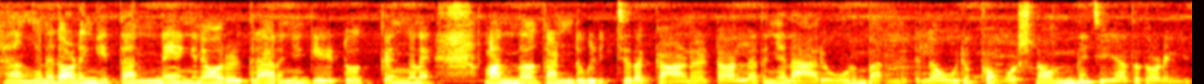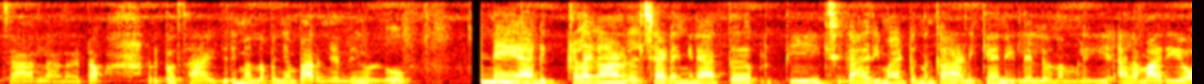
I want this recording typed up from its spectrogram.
അങ്ങനെ തുടങ്ങി തന്നെ ഇങ്ങനെ ഓരോരുത്തർ അറിഞ്ഞും കേട്ടും ഒക്കെ ഇങ്ങനെ വന്ന് കണ്ടുപിടിച്ചതൊക്കെ ആണ് കേട്ടോ. അല്ലാതെ ഞാൻ ആരോടും പറഞ്ഞിട്ടില്ല. ഒരു പ്രൊമോഷനോ ഒന്നും ചെയ്യാതെ തുടങ്ങിയ ചാനലാണ് കേട്ടോ. അതിപ്പോൾ സാഹചര്യം വന്നപ്പോൾ ഞാൻ പറഞ്ഞതേ ഉള്ളൂ. പിന്നെ അടുക്കള കാണൽ ചടങ്ങിനകത്ത് പ്രത്യേകിച്ച് കാര്യമായിട്ടൊന്നും കാണിക്കാനില്ലല്ലോ. നമ്മൾ ഈ അലമാരിയോ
